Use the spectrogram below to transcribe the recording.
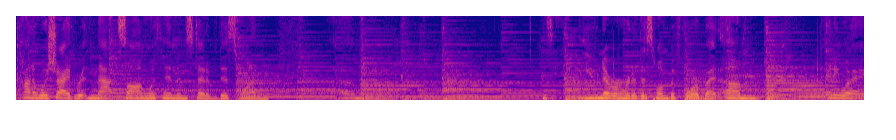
kind of wish I had written that song with him instead of this one. Because um, you've never heard of this one before. But um, anyway.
